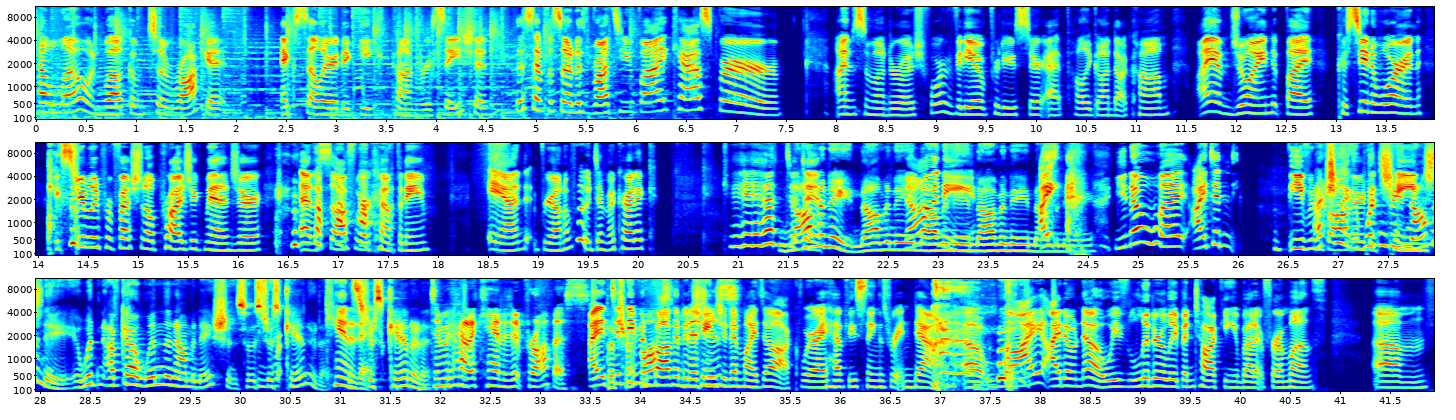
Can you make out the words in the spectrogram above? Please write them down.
Hello and welcome to Rocket Accelerated Geek Conversation. This episode is brought to you by Casper. I'm Simone DeRochefort, video producer at Polygon.com. I am joined by Christina Warren, extremely professional project manager at a software company, and Brianna Wu, Democratic candidate. Nominee, nominee, Nominee. nominee, nominee, nominee. You know what? I didn't even Actually, bother it wouldn't to be change. nominee. It wouldn't. I've got to win the nomination, so it's just candidate. Candidate. It's just candidate. Democratic candidate for office. I That's didn't right. even Boston bother to change it in my doc where I have these things written down. Uh, why? I don't know. We've literally been talking about it for a month. Um,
